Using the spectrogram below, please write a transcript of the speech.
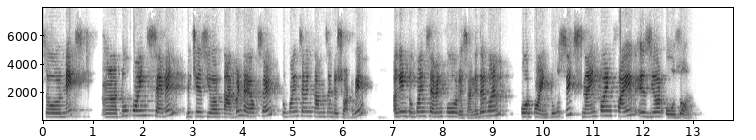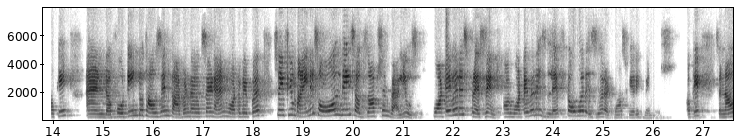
So next uh, 2.7 which is your carbon dioxide. 2.7 comes under short wave again 2.74 is another one. 4.26 9.5 is your ozone. Okay? And uh, 14 to 1000 carbon dioxide and water vapor. So if you minus all these absorption values whatever is present or whatever is left over is your atmospheric windows okay so now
